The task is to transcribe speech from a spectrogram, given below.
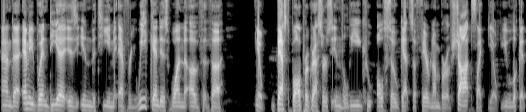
and uh, Emi Buendia is in the team every week and is one of the you know best ball progressors in the league who also gets a fair number of shots like you know you look at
